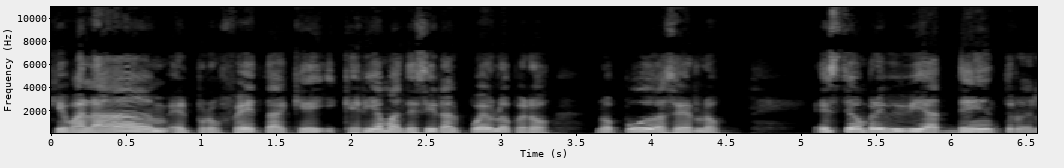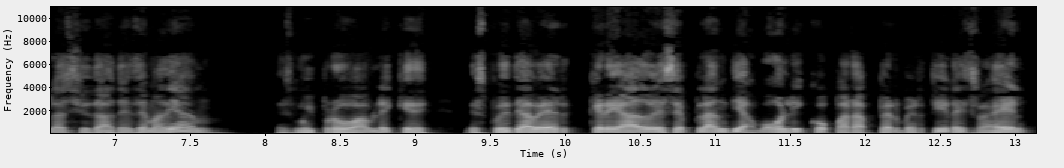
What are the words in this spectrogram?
que Balaam, el profeta que quería maldecir al pueblo pero no pudo hacerlo, este hombre vivía dentro de las ciudades de Madián. Es muy probable que después de haber creado ese plan diabólico para pervertir a Israel,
